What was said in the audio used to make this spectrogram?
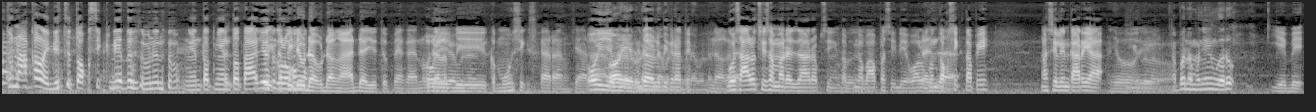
itu nakal ya gitu toksik dia tuh sebenarnya tuh ngentot ngentot aja Tapi, tuh kalau tapi dia udah udah nggak ada YouTube-nya kan. Oh Udah iya, lebih ke musik sekarang sih. oh iya, Oh bener, iya, udah benar, lebih kreatif gue salut sih sama Reza Arab sih tapi nggak apa-apa sih dia walaupun Reza. toksik tapi ngasilin karya Yo, gitu iya. loh Apa namanya yang baru? YB.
